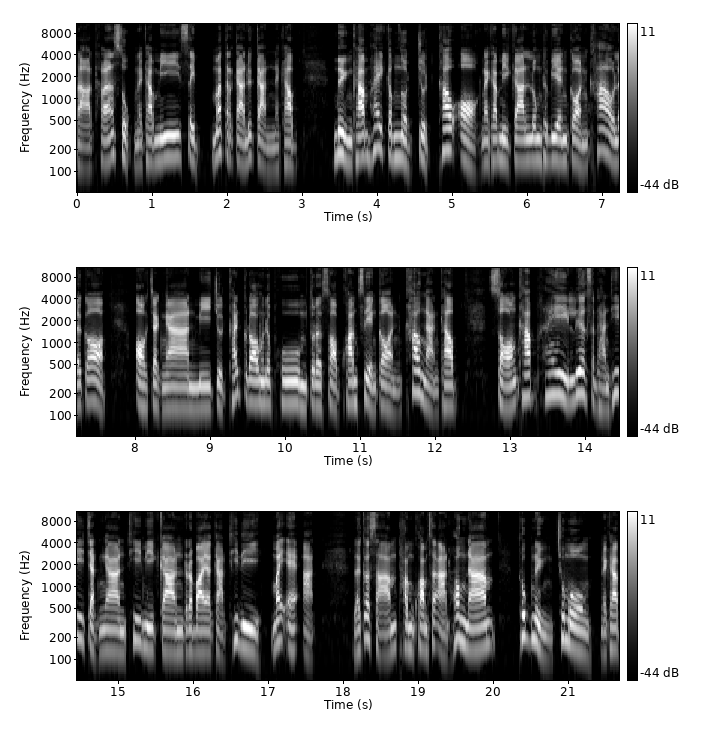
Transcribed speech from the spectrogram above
สาธารณสุขนะครับมี 10 มาตรการด้วยกันนะครับหนึ่งครับให้กำหนดจุดเข้าออกนะครับมีการลงทะเบียนก่อนเข้า แล้วก็ออกจากงานมีจุดคัดกรองอุณหภูมิ ตรวจสอบความเสี่ยงก่อนเข้างานครับ 2. ครับให้เลือกสถานที่จัดงานที่มีการระบายอากาศที่ดี ไม่แออัด แล้วก็ 3. ทำความสะอาดห้องน้ำทุก 1 ชั่วโมงนะครับ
